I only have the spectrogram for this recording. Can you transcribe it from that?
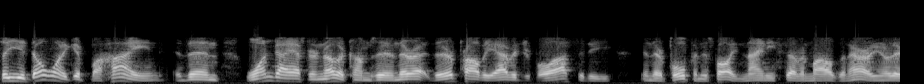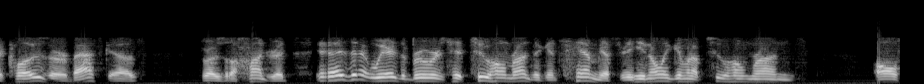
So you don't want to get behind, and then one guy after another comes in. They're they're probably average velocity in their bullpen is probably 97 miles an hour. You know, their closer Vazquez throws a 100. Isn't it weird? The Brewers hit two home runs against him yesterday. He'd only given up two home runs all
